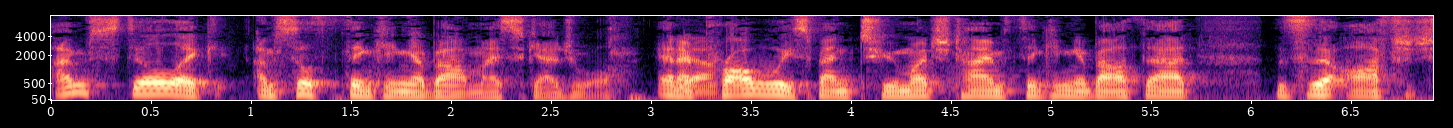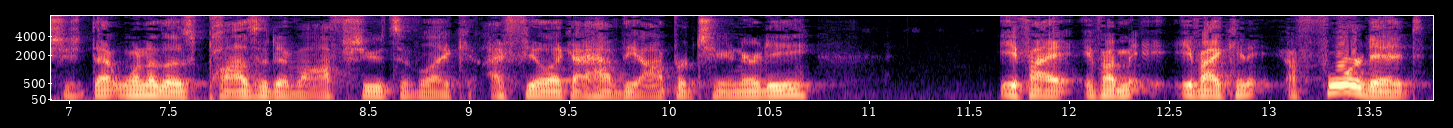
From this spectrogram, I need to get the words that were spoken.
I'm still like I'm still thinking about my schedule, and yeah. I probably spend too much time thinking about that. This is the offshoot that one of those positive offshoots of like I feel like I have the opportunity if I if I'm if I can afford it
